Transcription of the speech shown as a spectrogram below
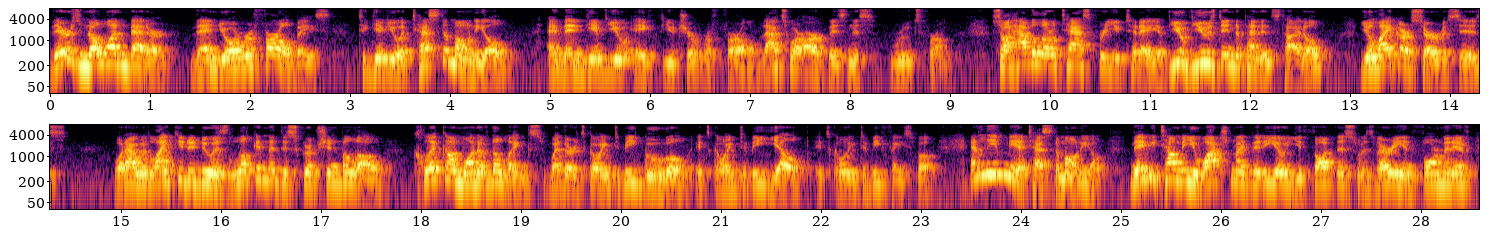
There's no one better than your referral base to give you a testimonial and then give you a future referral. That's where our business roots from. So I have a little task for you today. If you've used Independence Title, you like our services, what I would like you to do is look in the description below, click on one of the links, whether it's going to be Google, it's going to be Yelp, it's going to be Facebook, and leave me a testimonial. Maybe tell me you watched my video, you thought this was very informative,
